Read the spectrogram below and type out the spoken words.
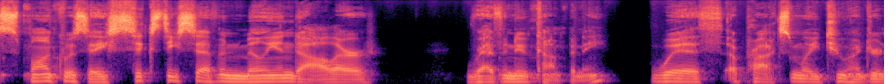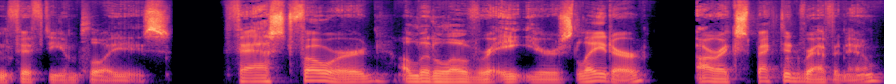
Splunk was a $67 million revenue company with approximately 250 employees. Fast forward a little over eight years later, our expected revenue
